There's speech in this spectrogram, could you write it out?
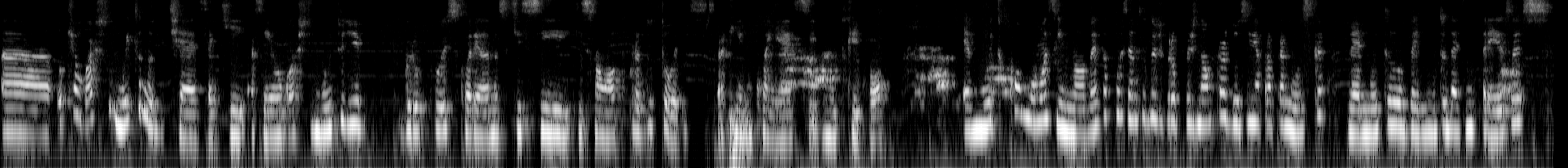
Ah, o que eu gosto muito no BTS é que, assim, eu gosto muito de grupos coreanos que, se, que são autoprodutores. Pra quem não conhece muito K-pop, é muito comum, assim, 90% dos grupos não produzem a própria música, né? Muito, vem muito das empresas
